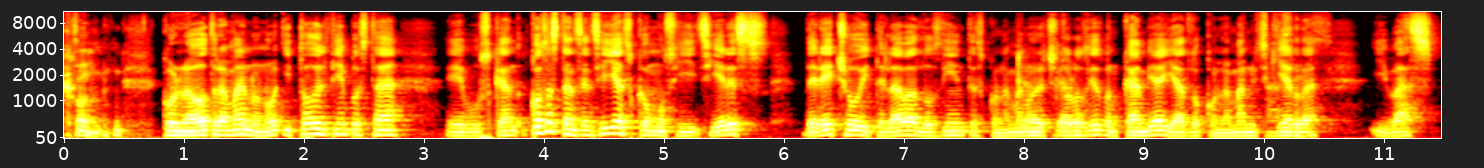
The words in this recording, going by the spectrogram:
con, la otra mano, ¿no? Y todo el tiempo está eh, buscando cosas tan sencillas como si, si eres derecho y te lavas los dientes con la mano derecha todos los días, bueno, cambia y hazlo con la mano izquierda y vas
